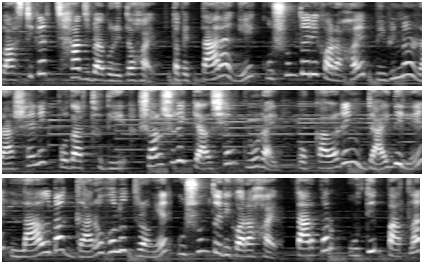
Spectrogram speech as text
প্লাস্টিকের ছাঁচ ব্যবহৃত হয়। তবে তার আগে কুসুম তৈরি করা হয় বিভিন্ন রাসায়নিক পদার্থ দিয়ে। সরাসরি ক্যালসিয়াম ক্লোরাইড ও কালারিং ডাই দিলে লাল বা গাঢ় হলুদ রঙের কুসুম তৈরি করা হয়। তারপর অতি পাতলা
